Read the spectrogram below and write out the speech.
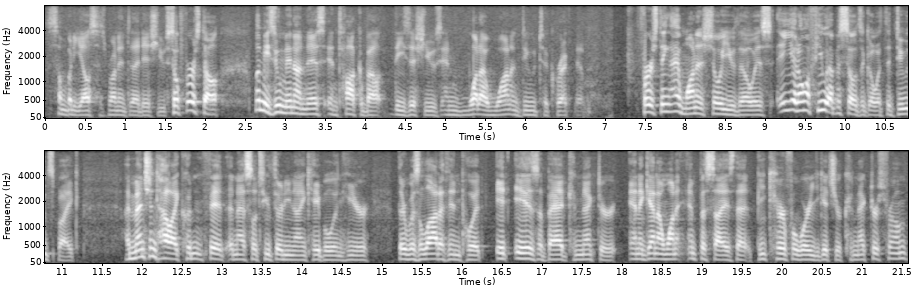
somebody else has run into that issue. So first off, let me zoom in on this and talk about these issues and what I want to do to correct them. First thing I want to show you though is, you know, a few episodes ago with the dude spike, I mentioned how I couldn't fit an SO239 cable in here. There was a lot of input. It is a bad connector. And again, I want to emphasize that be careful where you get your connectors from.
